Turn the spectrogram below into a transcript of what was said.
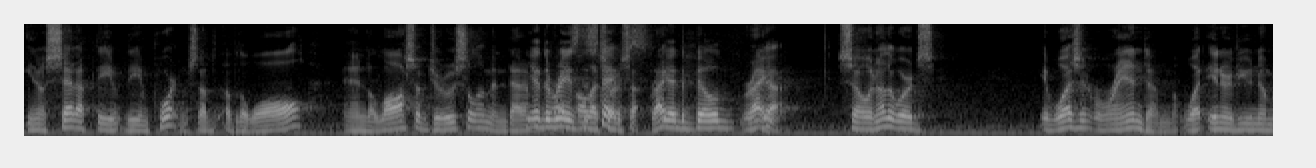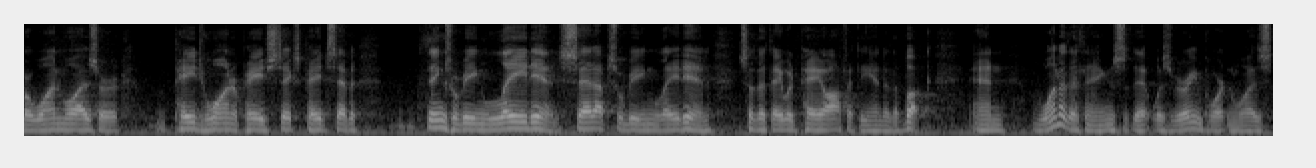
you know, set up the the importance of, of the wall and the loss of Jerusalem and that. You had to all- raise all the that sort of stakes. stuff, right? You had to build. Right. Yeah. So, in other words, it wasn't random what interview number one was, or page one, or page six, page seven. Things were being laid in, setups were being laid in so that they would pay off at the end of the book. And one of the things that was very important was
